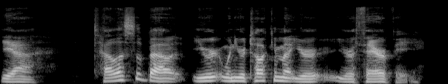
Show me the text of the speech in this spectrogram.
Yeah. Tell us about you when you were talking about your your therapy.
